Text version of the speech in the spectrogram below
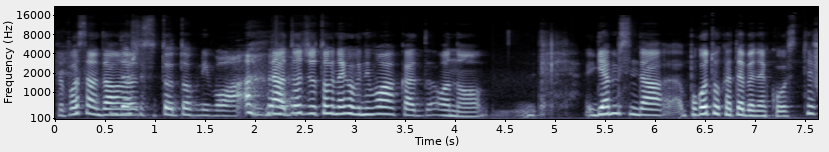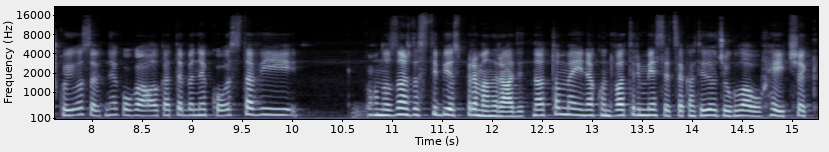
prepostavljam da, ono... Došli su do tog nivoa. da, dođe do tog nekog nivoa kad, ono, ja mislim da, pogotovo kad tebe neko, teško i ostaviti nekoga, ali kad tebe neko ostavi, ono, znaš da si ti bio spreman raditi na tome i nakon dva, tri mjeseca kad ti dođe u glavu, hej, ček,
